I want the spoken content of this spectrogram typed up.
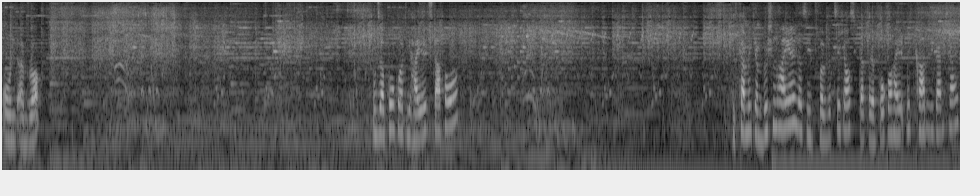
und ein Brock. Unser Poco hat die Heil Star Power. Ich kann mich ein bisschen heilen, das sieht voll witzig aus. Ich dachte, der Poco heilt mich gerade die ganze Zeit.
